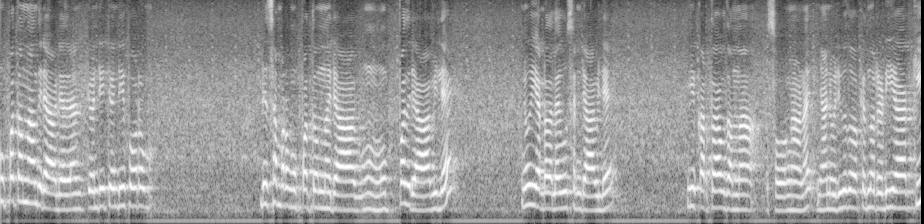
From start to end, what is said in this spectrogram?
മുപ്പത്തൊന്നാം തീയതി രാവിലെ ട്വന്റി ട്വന്റി ഫോർ ഡിസംബർ മുപ്പത്തൊന്ന് രാ മുപ്പത് രാവിലെ ന്യൂ ഇയറിന്റെ തലേദിവസം രാവിലെ ഈ കർത്താവ് തന്ന സോങ്ങാണ്. ഞാൻ ഒരുവിധമൊക്കെ ഒന്ന് റെഡിയാക്കി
